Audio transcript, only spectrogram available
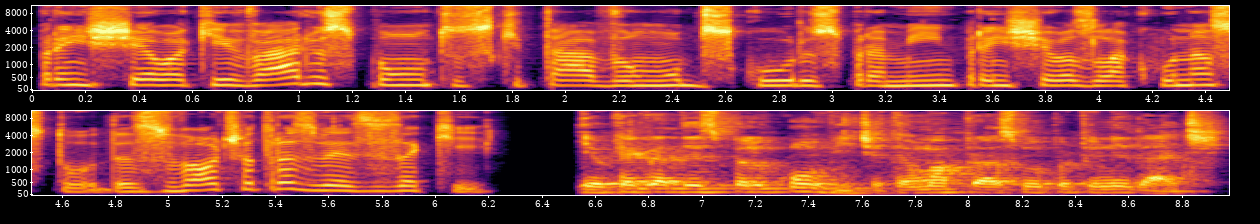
Preencheu aqui vários pontos que estavam obscuros para mim, preencheu as lacunas todas. Volte outras vezes aqui. Eu que agradeço pelo convite. Até uma próxima oportunidade.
